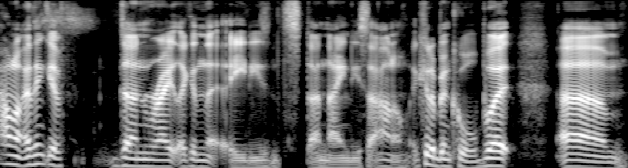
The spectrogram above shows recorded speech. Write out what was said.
I don't know. I think if done right, like in the '80s and '90s, uh, I don't know. It could have been cool, but um,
